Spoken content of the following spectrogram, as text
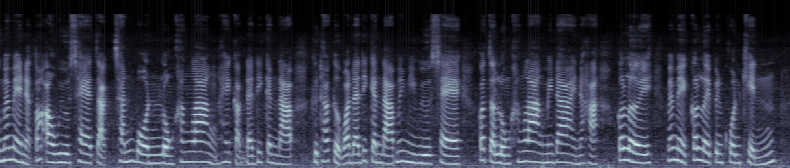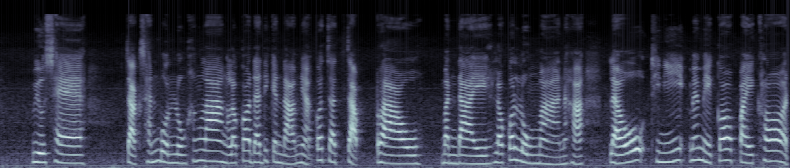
คือแม่เมย์เนี่ยต้องเอา wheelchair จากชั้นบนลงข้างล่างให้กับ Daddy Gandalf คือถ้าเกิดว่า Daddy Gandalf ไม่มี wheelchair ก็จะลงข้างล่างไม่ได้นะคะ ก็เลยแม่เมย์ก็เลยเป็นคนเข็น wheelchair จากชั้นบนลงข้างล่าง แล้วก็ Daddy Gandalf เนี่ยก็จะจับราวบันไดแล้วก็ลงมานะคะ แล้วทีนี้แม่เมย์ก็ไปคลอด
